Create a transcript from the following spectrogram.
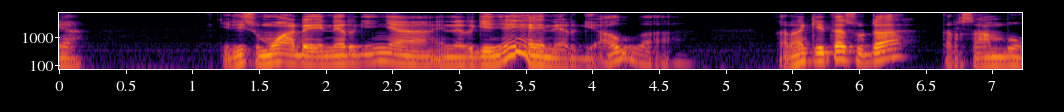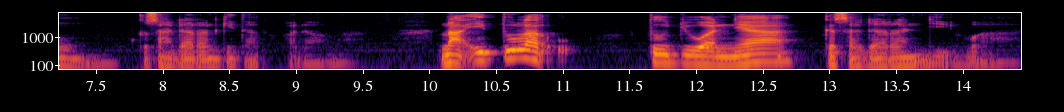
ya jadi semua ada energinya energinya ya energi Allah karena kita sudah tersambung kesadaran kita kepada Allah. Nah, itulah tujuannya kesadaran jiwa.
